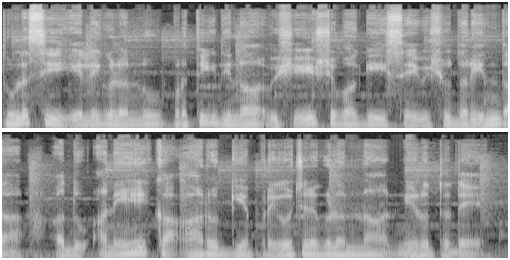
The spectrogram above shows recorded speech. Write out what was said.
ತುಳಸಿ ಎಲೆಗಳನ್ನು ಪ್ರತಿದಿನ ವಿಶೇಷವಾಗಿ ಸೇವಿಸುವುದರಿಂದ ಅದು ಅನೇಕ ಆರೋಗ್ಯ ಪ್ರಯೋಜನಗಳನ್ನು ನೀಡುತ್ತದೆ.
